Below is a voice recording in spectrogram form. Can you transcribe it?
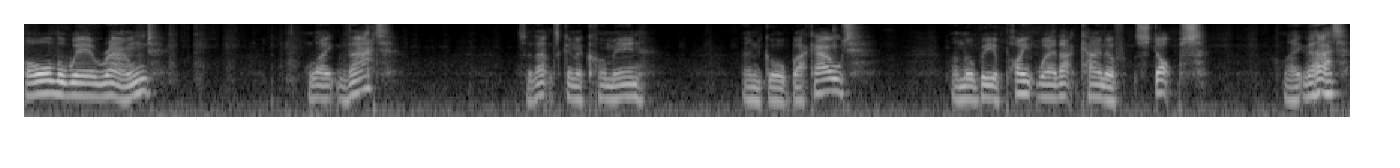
all the way around like that. So that's going to come in and go back out and there'll be a point where that kind of stops like that.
